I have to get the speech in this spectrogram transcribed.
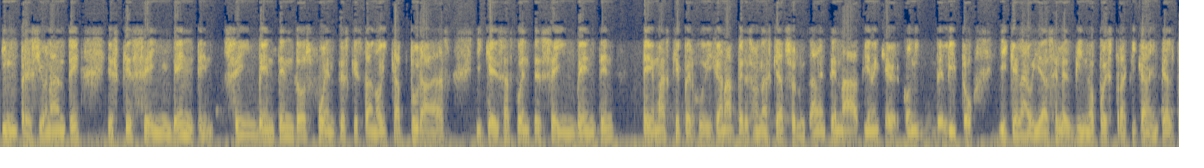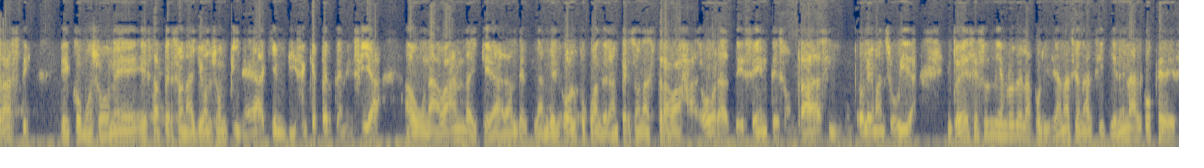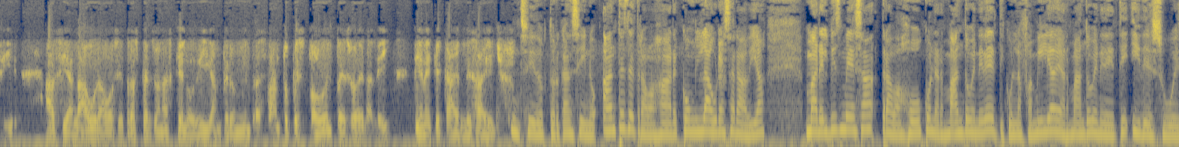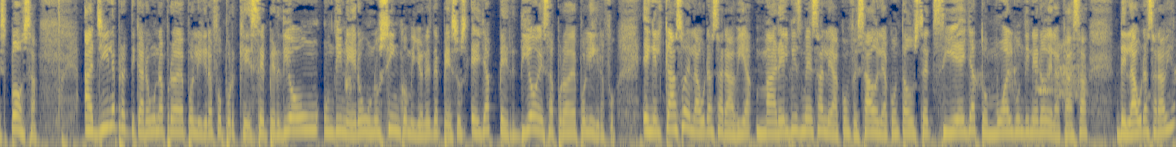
impresionante es que se inventen, se inventen dos fuentes que están hoy capturadas y que esas fuentes se inventen temas que perjudican a personas que absolutamente nada tienen que ver con ningún delito y que la vida se les vino pues prácticamente al traste. Eh, como son eh, esta persona Johnson Pineda, a quien dicen que pertenecía a una banda y que eran del clan del Golfo cuando eran personas trabajadoras, decentes, honradas, sin ningún problema en su vida. Entonces, esos miembros de la Policía Nacional, si tienen algo que decir hacia Laura o hacia otras personas, que lo digan, pero mientras tanto, pues todo el peso de la ley tiene que caerles a ellos. Sí, doctor Cancino. Antes de trabajar con Laura Sarabia, Marelvis Mesa trabajó con Armando Benedetti, con la familia de Armando Benedetti y de su esposa. Allí le practicaron una prueba de polígrafo porque se perdió un, dinero, unos 5 millones de pesos. Ella perdió esa prueba de polígrafo. En el caso de Laura Sarabia, Marelvis Mesa le ha confesado, le ha contado a usted si ella tomó algún dinero de la casa de Laura Sarabia.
